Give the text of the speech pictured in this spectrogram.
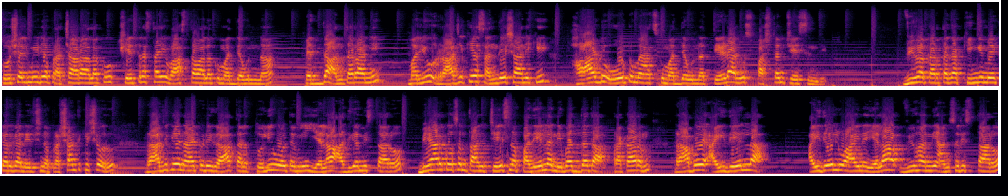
సోషల్ మీడియా ప్రచారాలకు క్షేత్రస్థాయి వాస్తవాలకు మధ్య ఉన్న పెద్ద అంతరాన్ని మరియు రాజకీయ సందేశానికి హార్డ్ ఓటు మ్యాచ్కు మధ్య ఉన్న తేడాను స్పష్టం చేసింది. వ్యూహకర్తగా కింగ్ మేకర్గా నిలిచిన ప్రశాంత్ కిషోర్ రాజకీయ నాయకుడిగా తన తొలి ఓటమిని ఎలా అధిగమిస్తారో బీహార్ కోసం తాను చేసిన పదేళ్ళ నిబద్ధత ప్రకారం రాబోయే ఐదేళ్ళ ఐదేళ్ళు ఆయన ఎలా వ్యూహాన్ని అనుసరిస్తారో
